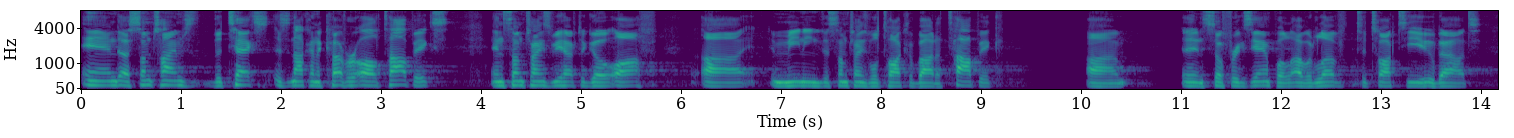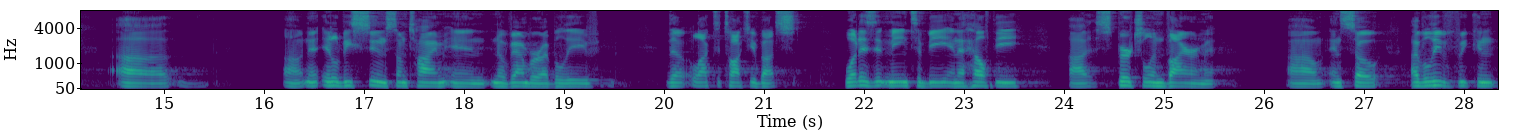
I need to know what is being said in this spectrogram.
And uh, sometimes the text is not going to cover all topics, and sometimes we have to go off, uh, meaning that sometimes we'll talk about a topic. Um, and so, for example, I would love to talk to you about uh, uh, it'll be soon, sometime in November, I believe, that I'd like to talk to you about what does it mean to be in a healthy uh, spiritual environment. Um, and so I believe if we can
